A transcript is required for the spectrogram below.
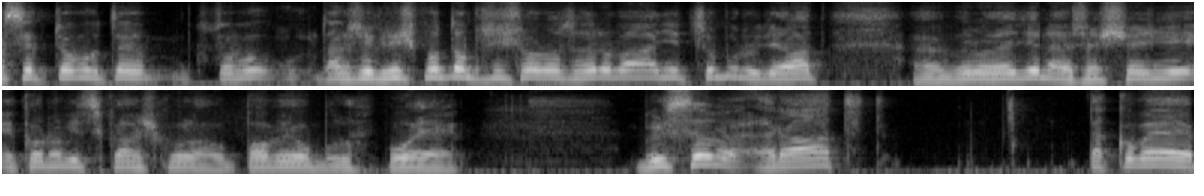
se k tomu, k tomu, takže když potom přišlo rozhodování, co budu dělat, eh, bylo jediné řešení ekonomická škola Opavy, v poje. Byl jsem rád takové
